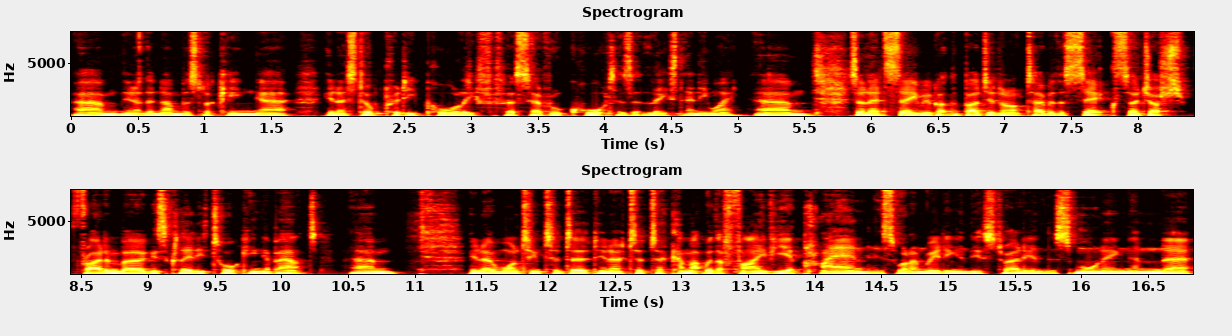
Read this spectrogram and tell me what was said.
Um, you know, the numbers looking uh, you know still pretty poorly for, for several quarters at least. Anyway, um, so let's see. We've got the budget on October the sixth. So Josh Frydenberg is clearly talking about um, you know, wanting to do, you know, to, to come up with a five year plan is what I'm reading in the Australian this morning. And uh,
